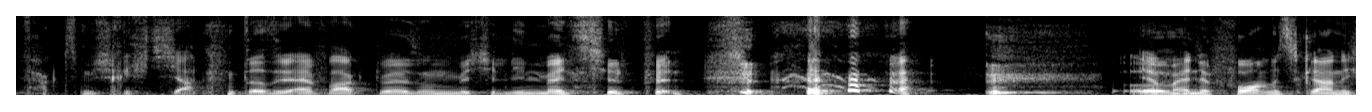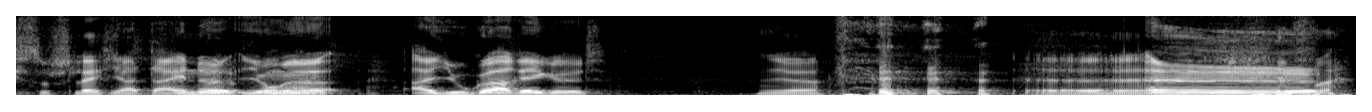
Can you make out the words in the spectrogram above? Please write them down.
fuckt es mich richtig ab, dass ich einfach aktuell so ein Michelin-Männchen bin. ja, meine Form ist gar nicht so schlecht. Ja, deine junge Ayuga regelt. Ja. äh, äh.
